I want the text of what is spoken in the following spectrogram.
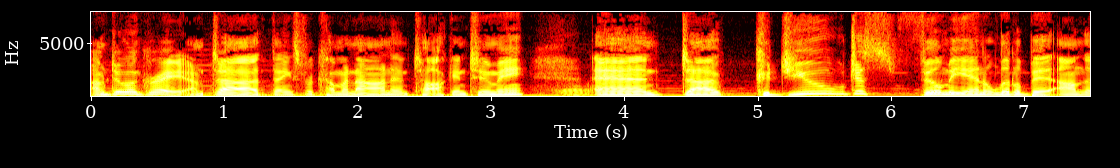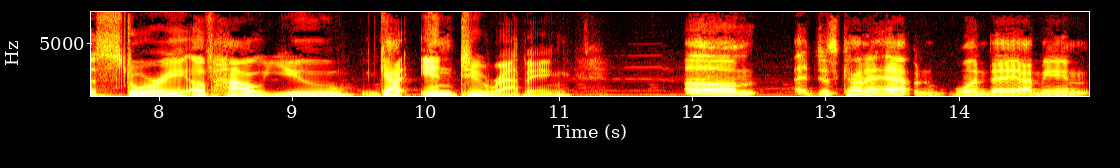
I'm doing great. I'm. Uh, thanks for coming on and talking to me. Yeah. And uh, could you just fill me in a little bit on the story of how you got into rapping? Um, it just kind of happened one day. I mean,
